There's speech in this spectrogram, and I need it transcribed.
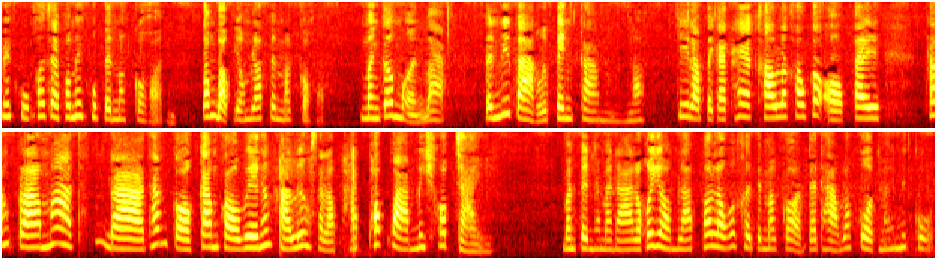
ไม่ครูเข้าใจเพราะไม่ครูเป็นมาก่อน ต้องบอกยอมรับเป็นมาก่อน มันก็เหมือนว่า เป็นวิบากหรือเป็นกรรมเนาะ ที่เราไปกระแทกเขาแล้วเขาก็ออกไปทั้งปรามาทั้งด่าทั้งก่อกรรมก่อเวรทั้งหาเรื่องสารพัดเพราะความไม่ชอบใจ มันเป็นธรรมดาเราก็ยอมรับ เพราะเราก็เคยเป็นมาก่อน แต่ถามว่าโกรธไหมไม่โกรธ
